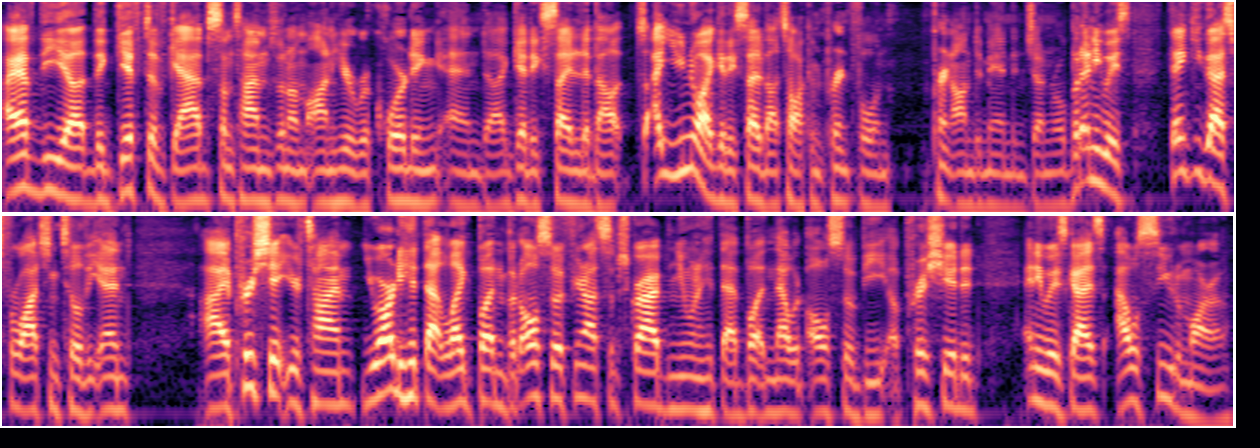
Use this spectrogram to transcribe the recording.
I have the uh, the gift of gab sometimes when I'm on here recording and uh, get excited about. You know, I get excited about talking printful and print on demand in general. But, anyways, thank you guys for watching till the end. I appreciate your time. You already hit that like button, but also if you're not subscribed and you want to hit that button, that would also be appreciated. Anyways, guys, I will see you tomorrow.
